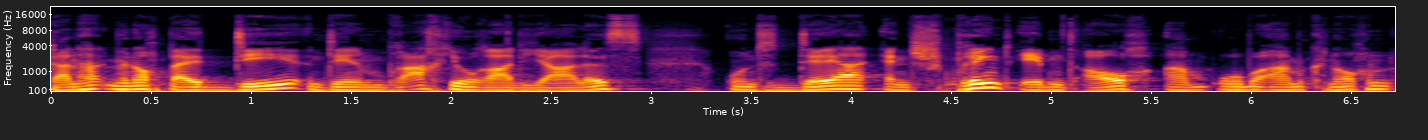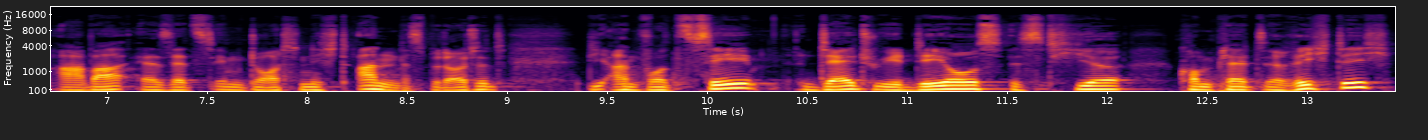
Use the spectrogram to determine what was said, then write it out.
Dann hatten wir noch bei D den Brachioradialis und der entspringt eben auch am Oberarmknochen, aber er setzt eben dort nicht an. Das bedeutet, die Antwort C, Deltoideus, ist hier komplett richtig,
